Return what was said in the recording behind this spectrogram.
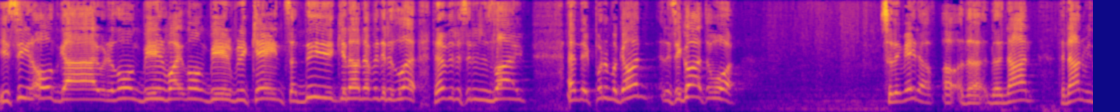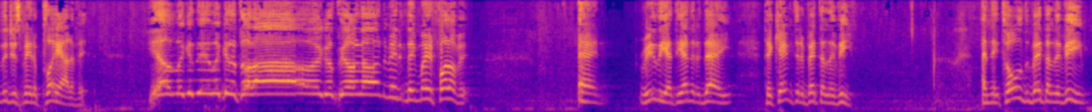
You see an old guy with a long beard, white long beard, with a cane, tzaddik, you know, never did his never did a sin in his life, and they put him a gun and they say, "Go out to war." So they made a, a the the non the non religious made a play out of it. Yeah, look at this, look at the Torah, look what's going on. They made, they made fun of it, and really, at the end of the day, they came to the Beit HaLevi, and they told the Beit HaLevi,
